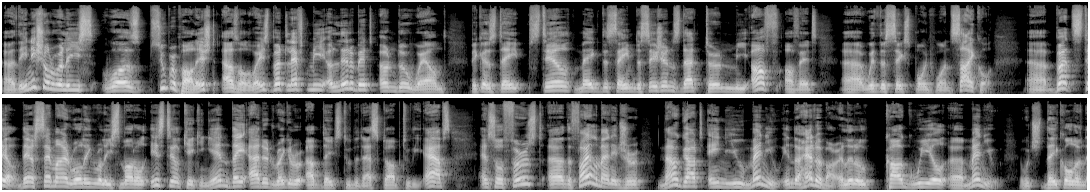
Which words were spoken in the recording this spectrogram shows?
Uh, the initial release was super polished, as always, but left me a little bit underwhelmed because they still make the same decisions that turned me off of it uh, with the 6.1 cycle. Uh, but still, their semi rolling release model is still kicking in. They added regular updates to the desktop, to the apps. And so, first, uh, the file manager now got a new menu in the header bar, a little cogwheel uh, menu which they call an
